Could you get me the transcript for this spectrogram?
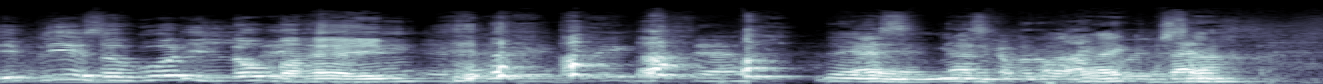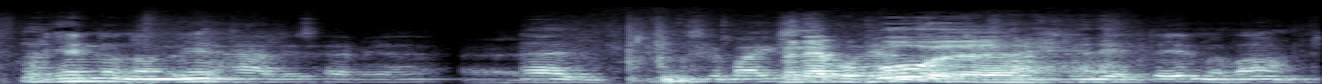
Det bliver så hurtigt lummer herinde. Ja, Asger, vil du række mig så jeg henter noget mere. har lidt her mere. Jeg skal bare ikke Men apropos, øh, Det er del med varmt.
